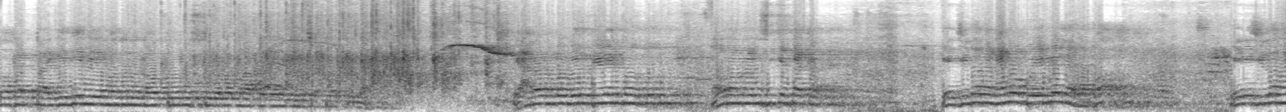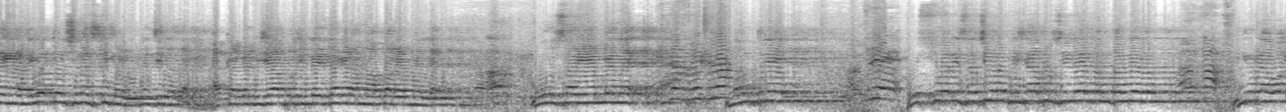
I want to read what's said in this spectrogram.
ಒಗ್ಗಟ್ಟಾಗಿದ್ದೀವಿ ಅನ್ನೋದನ್ನು ನಾವು ತೋರಿಸ್ತೀವಿ ಮಾತುಗಳಿಗೆ ಇಷ್ಟಪಡ್ತಿಲ್ಲ ಯಾರೋ ನಮ್ಮ ವಿರುದ್ಧ ಹೇಳಿರ್ಬೋದು ಅವರವ್ರ ಅನಿಸಿಕೆ ತಕ್ಕ. ಈ ಜಿಲ್ಲಾದಾಗ ನಾನು ಒಬ್ಬ ಎಂ ಎಲ್ ಎ ಅಲ್ಲಪ್ಪ. ಈ ಜಿಲ್ಲಾದಾಗ ನಾನು ಐವತ್ತು ವರ್ಷ ರಾಜಕೀಯ ಮಾಡಿದ್ವಿ ಜಿಲ್ಲಾದಾಗ. ಅಖಂಡ ಬಿಜಾಪುರ ಜಿಲ್ಲೆ ಇದ್ದಾಗ ನಮ್ಮ ಅಪ್ಪಾರ ಎಂ ಎಲ್ ಎ ಮೂರು ಸಾರಿ ಎಂ ಎಲ್ ಎ ಮಂತ್ರಿ, ಉಸ್ತುವಾರಿ ಸಚಿವರು ಬಿಜಾಪುರ ಜಿಲ್ಲೆ ನಮ್ಮ ತಂದೆ ಇವ್ರು ಯಾವಾಗ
